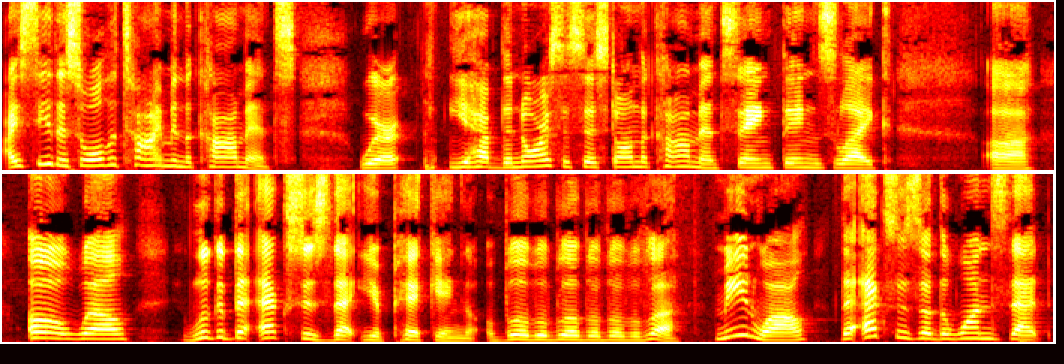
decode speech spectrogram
I see this all the time in the comments where you have the narcissist on the comments saying things like, uh, oh, well, look at the exes that you're picking, blah, blah, blah, blah, blah, blah, blah. Meanwhile, the exes are the ones that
